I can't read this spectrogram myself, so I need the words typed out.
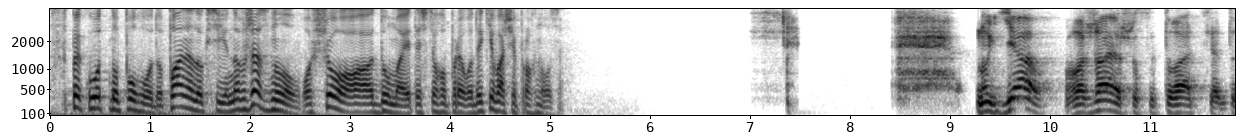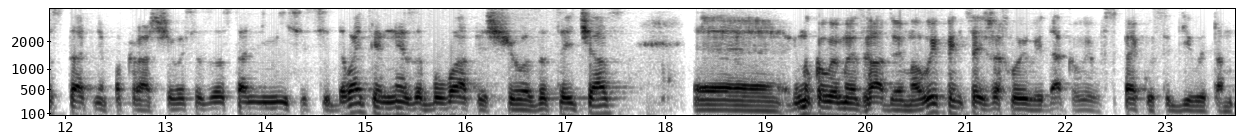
спекотну погоду. Пане Олексію, невже знову що е, думаєте з цього приводу? Які ваші прогнози? Ну я вважаю, що ситуація достатньо покращилася за останні місяці. Давайте не забувати, що за цей час, е, ну коли ми згадуємо липень цей жахливий, да, коли в спеку сиділи там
